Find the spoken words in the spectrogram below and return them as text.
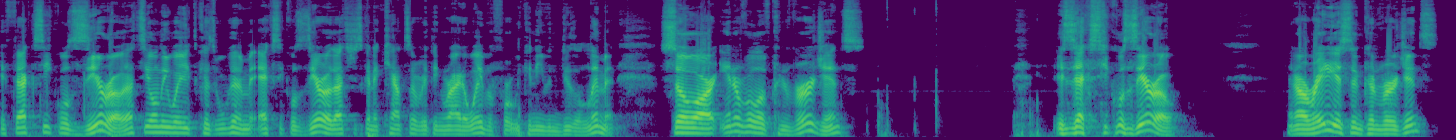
if x equals 0. That's the only way, because we're going to x equals 0, that's just going to cancel everything right away before we can even do the limit. So our interval of convergence is x equals 0. And our radius in convergence,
